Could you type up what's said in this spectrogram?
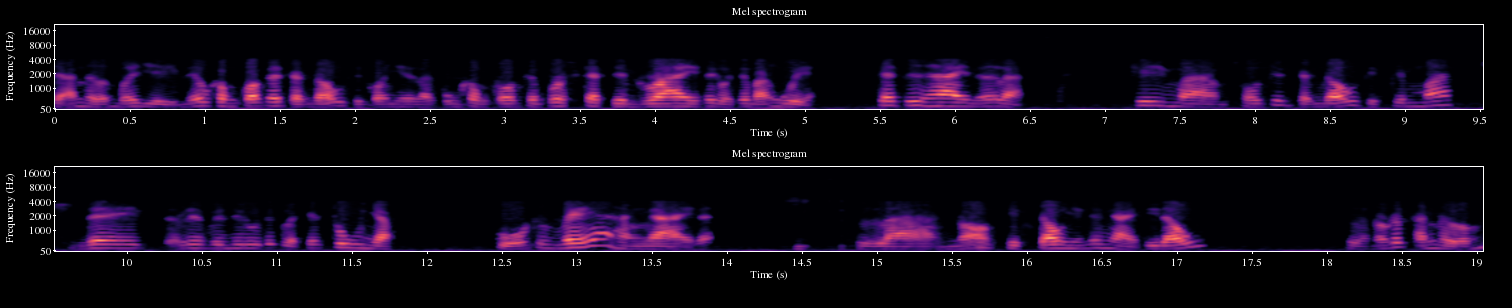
sẽ ảnh hưởng bởi vì nếu không có cái trận đấu thì coi như là cũng không có cái broadcasting right tức là cái bản quyền. Cái thứ hai nữa là khi mà tổ chức trận đấu thì cái match day revenue, tức là cái thu nhập của cái vé hàng ngày đó là nó trong những cái ngày thi đấu, là nó rất ảnh hưởng.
